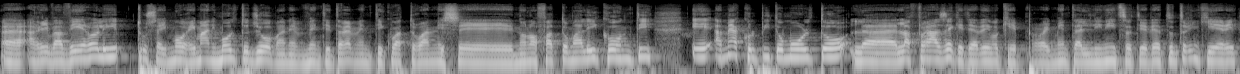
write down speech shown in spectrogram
arriva a Veroli. Tu sei, rimani molto giovane, 23-24 anni se non ho fatto male i conti, e a me ha colpito molto la, la frase che, ti ha che probabilmente all'inizio ti ha detto Trinchieri,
